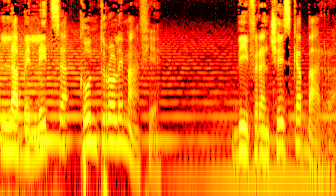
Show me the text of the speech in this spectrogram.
La bellezza contro le mafie di Francesca Barra.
